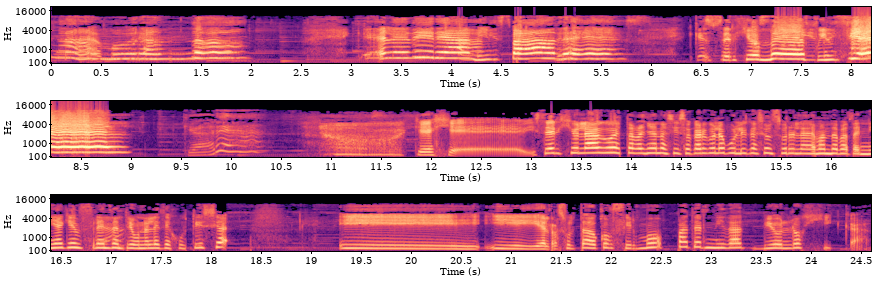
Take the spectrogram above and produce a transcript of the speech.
enamorando. ¿Qué le diré a mis padres? Que Sergio me fue infiel. ¿Qué haré? Qué heavy. Sergio Lago esta mañana se hizo cargo de la publicación sobre la demanda de paternidad que enfrenta en tribunales de justicia y, y el resultado confirmó paternidad biológica.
